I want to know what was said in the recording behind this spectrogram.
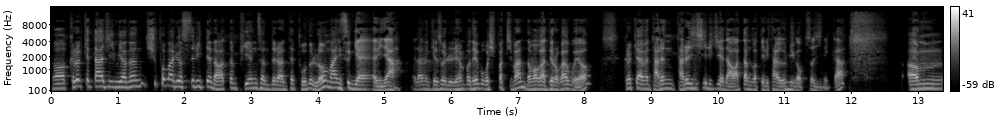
어, 그렇게 따지면은 슈퍼마리오 3 때 나왔던 비행선들한테 돈을 너무 많이 쓴 게 아니냐, 라는 개소리를 한번 해보고 싶었지만 넘어가도록 하고요. 그렇게 하면 다른, 다른 시리즈에 나왔던 것들이 다 의미가 없어지니까. 음,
